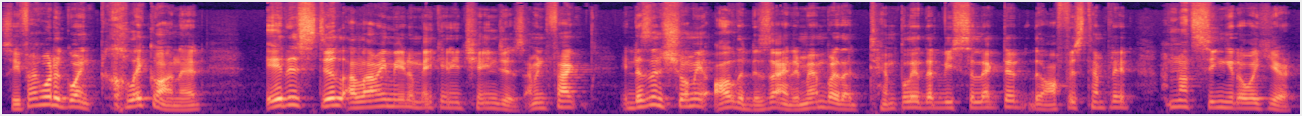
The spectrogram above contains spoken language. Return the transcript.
So if I were to go and click on it, it is still allowing me to make any changes. I mean, in fact, it doesn't show me all the design. Remember that template that we selected, the office template? I'm not seeing it over here.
